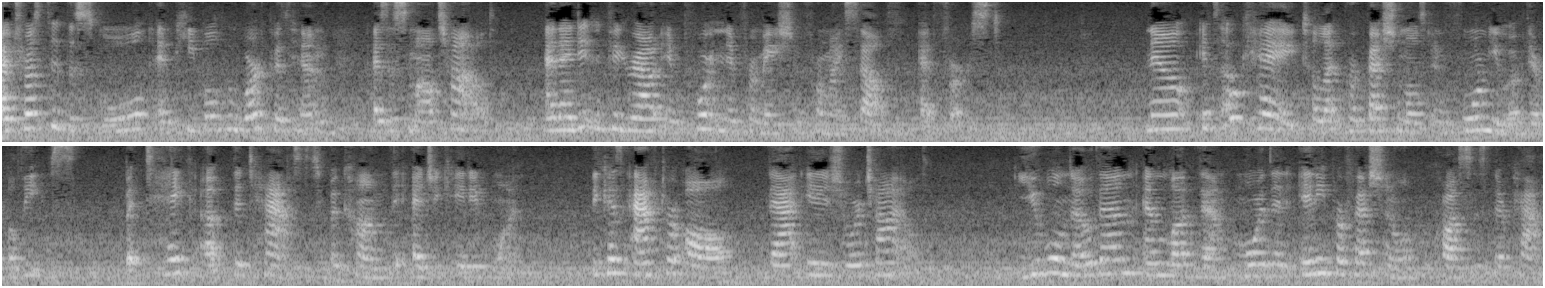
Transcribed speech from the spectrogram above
I trusted the school and people who worked with him as a small child, and I didn't figure out important information for myself at first. Now, it's okay to let professionals inform you of their beliefs, but take up the task to become the educated one, because after all, that is your child. You will know them and love them more than any professional who crosses their path.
